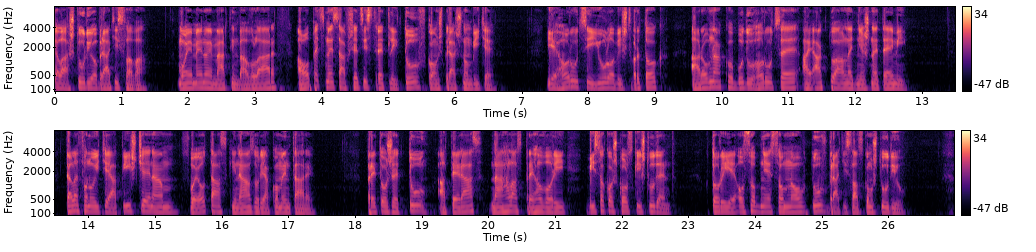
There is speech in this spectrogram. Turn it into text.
Vysiela štúdio Bratislava. Moje meno je Martin Bavolár a opäť sme sa všetci stretli tu v konšpiračnom byte. Je horúci júlový štvrtok a rovnako budú horúce aj aktuálne dnešné témy. Telefonujte a píšte nám svoje otázky, názory a komentáre. Pretože tu a teraz náhlas prehovorí vysokoškolský študent, ktorý je osobne so mnou tu v Bratislavskom štúdiu.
